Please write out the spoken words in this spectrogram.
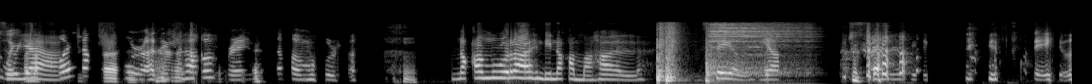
So Wait, yeah, Why Nakamura? Do you have a friend Nakamura? Nakamura hindi nakamahal. Sale. Yeah. it's stale.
